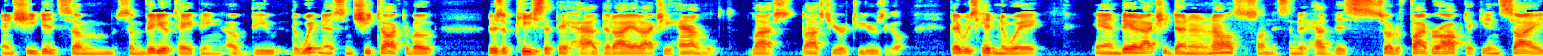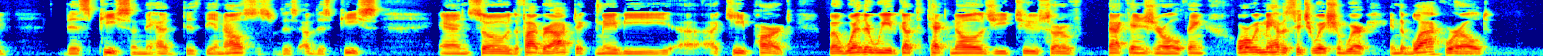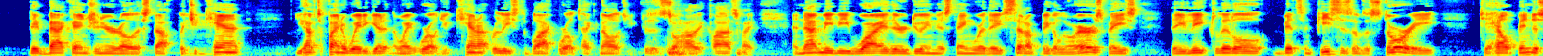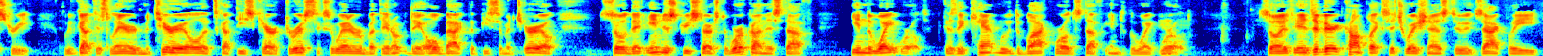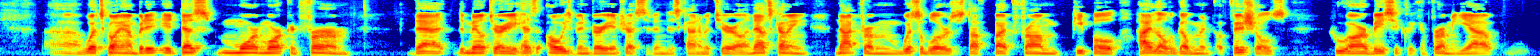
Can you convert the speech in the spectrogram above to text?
and she did some some videotaping of the the witness, and she talked about there's a piece that they had that I had actually handled last last year or two years ago that was hidden away, and they had actually done an analysis on this, and it had this sort of fiber optic inside this piece, and they had this, the analysis of this of this piece, and so the fiber optic may be a, a key part, but whether we've got the technology to sort of back engineer the whole thing, or we may have a situation where in the black world they back engineered all this stuff, but you Mhm. can't. You have to find a way to get it in the white world. You cannot release the black world technology because it's so highly classified, and that may be why they're doing this thing where they set up Bigelow Aerospace. They leak little bits and pieces of the story to help industry. We've got this layered material. It's got these characteristics or whatever, but they don't. They hold back the piece of material so that industry starts to work on this stuff in the white world because they can't move the black world stuff into the white Mhm. world. So it's, it's a very complex situation as to exactly uh, what's going on, but it, it does more and more confirm that the military has always been very interested in this kind of material, and that's coming not from whistleblowers and stuff, but from people, high-level government officials, who are basically confirming, yeah,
